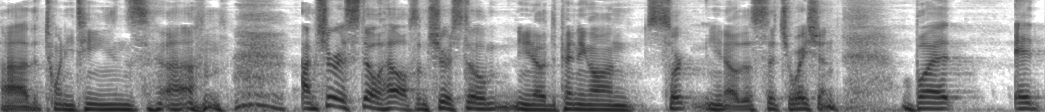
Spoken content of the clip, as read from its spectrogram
uh, the 20 teens. Um, I'm sure it still helps. I'm sure it still, you know, depending on certain, you know, the situation, but it,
